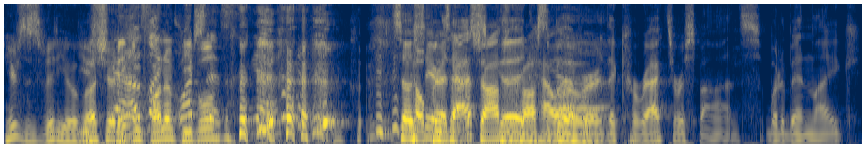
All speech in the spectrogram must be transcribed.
Here's this video of You us should- Yeah, making was fun like, of people. Yeah. So Helping Sarah, that's shops good. across the However, globe. the correct response would have been like,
